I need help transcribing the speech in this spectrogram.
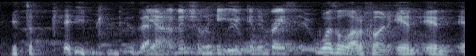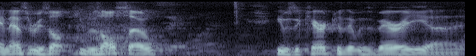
it's okay you can do that Yeah. Eventually, you can embrace it. it was a lot of fun and and and as a result he was also he was a character that was very uh,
